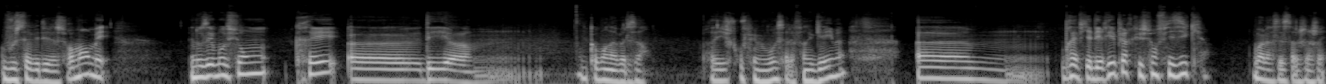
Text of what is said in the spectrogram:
Vous le savez déjà sûrement, mais nos émotions créent des... comment on appelle ça? Ça y je trouve plus mes mots, c'est la fin du game. bref, il y a des répercussions physiques Voilà, c'est ça je cherchais.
